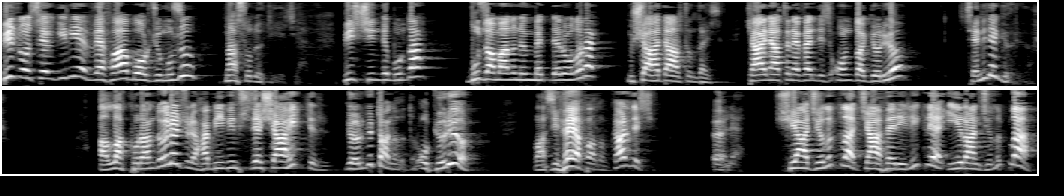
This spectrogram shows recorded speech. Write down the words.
biz o sevgiliye vefa borcumuzu nasıl ödeyeceğiz? Biz şimdi burada bu zamanın ümmetleri olarak müşahede altındayız. Kainatın efendisi onu da görüyor, seni de görüyor. Allah Kur'an'da öyle söylüyor. Habibim size şahittir, görgü tanığıdır. O görüyor. Vazife yapalım kardeşim. Öyle. Şiacılıkla, Caferilikle, İrancılıkla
